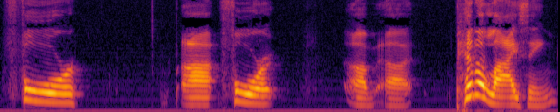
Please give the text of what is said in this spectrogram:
for uh, for uh, uh, penalizing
